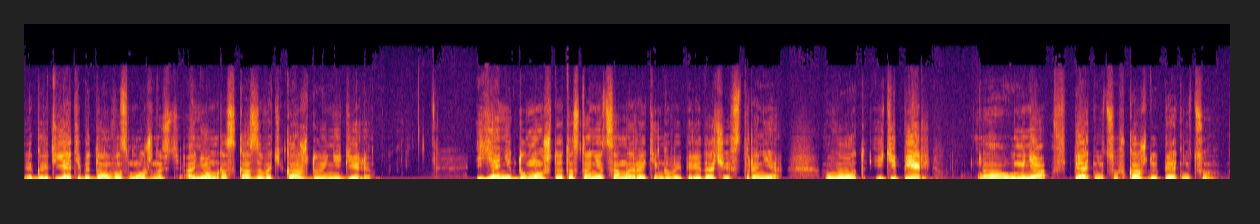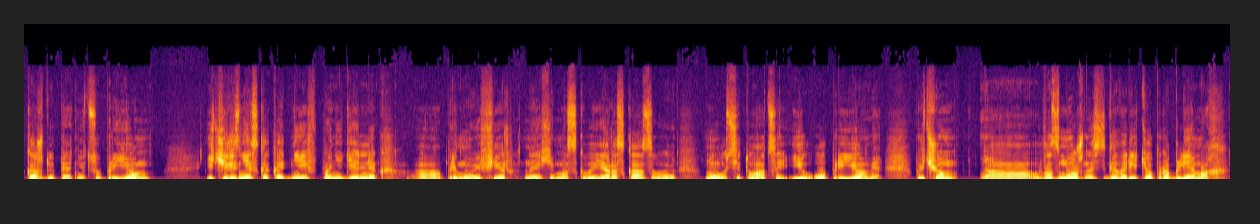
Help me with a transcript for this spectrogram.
Я, говорит, я тебе дам возможность о нем рассказывать каждую неделю. И я не думал, что это станет самой рейтинговой передачей в стране. Вот. И теперь у меня в пятницу, в каждую пятницу, каждую пятницу прием, и через несколько дней, в понедельник, э, прямой эфир на «Эхе Москвы». Я рассказываю ну, о ситуации и о приеме. Причем э, возможность говорить о проблемах,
